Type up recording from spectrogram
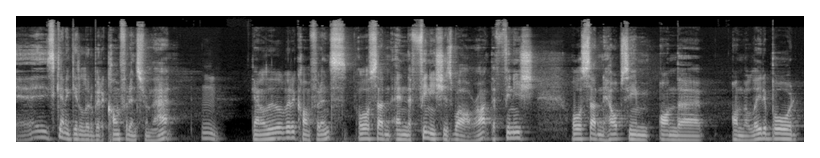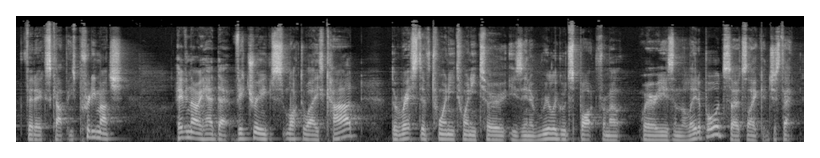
yeah, he's going to get a little bit of confidence from that. Hmm. Getting a little bit of confidence. All of a sudden, and the finish as well, right? The finish all of a sudden helps him on the on the leaderboard FedEx Cup. He's pretty much, even though he had that victory locked away his card, the rest of 2022 is in a really good spot from a where he is in the leaderboard. So it's like just that,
